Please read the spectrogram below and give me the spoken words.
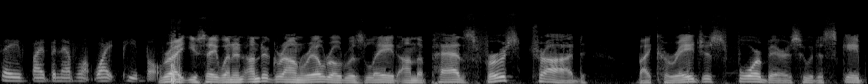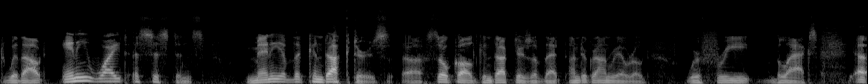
saved by benevolent white people. Right. You say when an underground railroad was laid on the paths first trod by courageous forebears who had escaped without any white assistance, many of the conductors, uh, so-called conductors of that underground railroad, were free blacks. Uh,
